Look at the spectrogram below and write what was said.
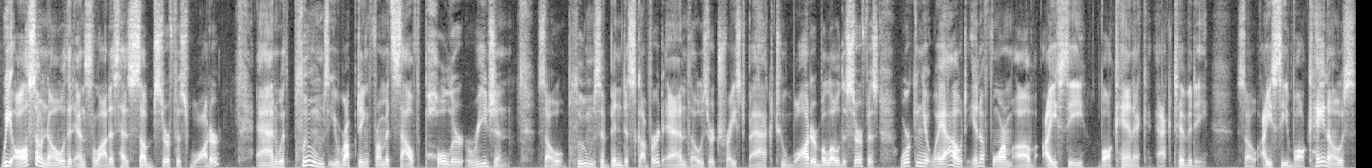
We also know that Enceladus has subsurface water and with plumes erupting from its south polar region. So plumes have been discovered and those are traced back to water below the surface working its way out in a form of icy volcanic activity. So icy volcanoes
